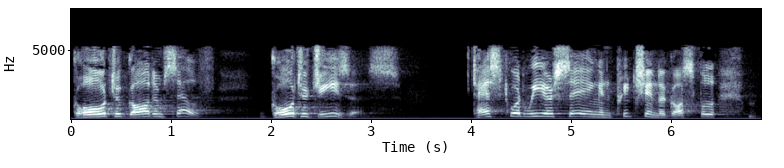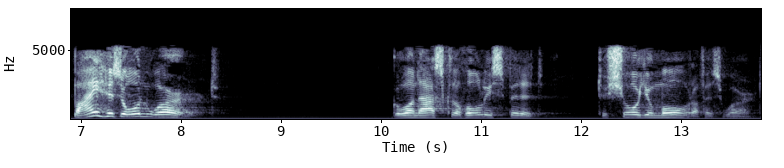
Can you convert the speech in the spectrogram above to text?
Go to God Himself, go to Jesus. Test what we are saying in preaching the gospel by His own word. Go and ask the Holy Spirit to show you more of His word,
